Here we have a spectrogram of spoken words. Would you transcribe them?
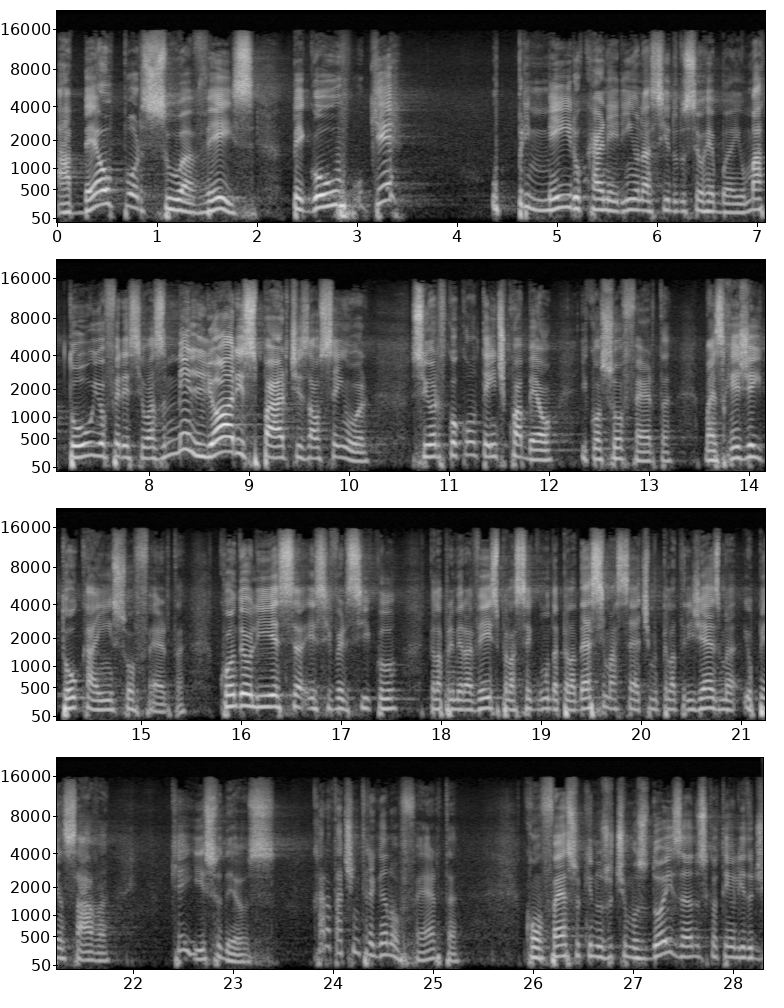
Abel, por sua vez, pegou o, o quê? O primeiro carneirinho nascido do seu rebanho, matou e ofereceu as melhores partes ao Senhor. O Senhor ficou contente com Abel e com a sua oferta, mas rejeitou Caim e sua oferta. Quando eu li esse, esse versículo pela primeira vez, pela segunda, pela décima sétima, pela trigésima, eu pensava: que isso, Deus? O cara está te entregando oferta. Confesso que nos últimos dois anos que eu tenho lido de,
